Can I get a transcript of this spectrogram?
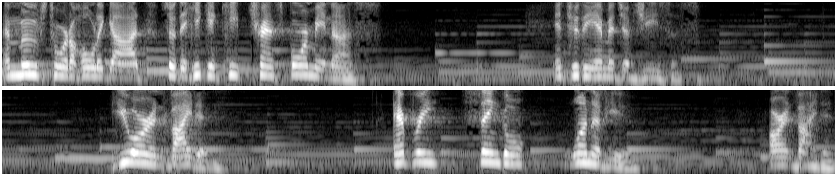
and moves toward a holy God so that he can keep transforming us into the image of Jesus. You are invited. Every single one of you are invited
